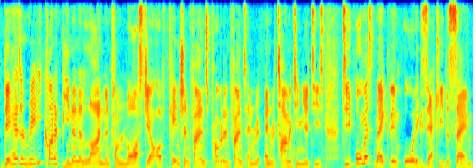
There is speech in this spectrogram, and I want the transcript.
there has already kind of been an alignment from last year of pension funds, provident funds, and, re- and retirement annuities to almost make them all exactly the same.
